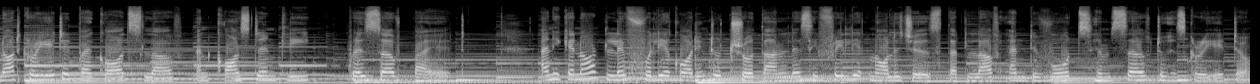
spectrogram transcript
not created by God's love and constantly preserved by it and he cannot live fully according to truth unless he freely acknowledges that love and devotes himself to his Creator.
